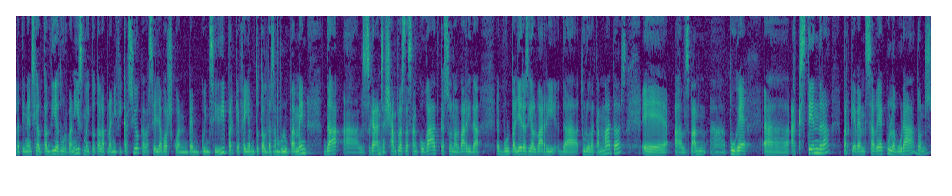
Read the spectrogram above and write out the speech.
la tinència d'alcaldia d'urbanisme i tota la planificació, que va ser llavors quan vam coincidir, perquè fèiem tot el desenvolupament dels de, grans eixamples de Sant Cugat, que són el barri de Volpelleres i el barri de Turó de Can Mates, eh, els vam eh, poder eh, extendre perquè vam saber col·laborar doncs,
